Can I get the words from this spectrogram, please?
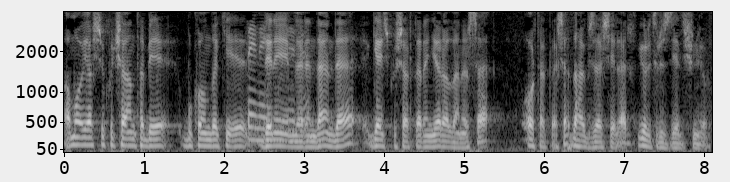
Ama o yaşlı kuşağın tabii bu konudaki Deneyimleri. deneyimlerinden de genç kuşakların yararlanırsa ortaklaşa daha güzel şeyler yürütürüz diye düşünüyorum.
